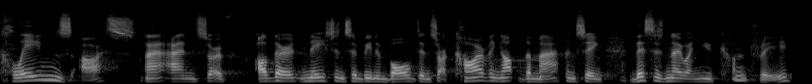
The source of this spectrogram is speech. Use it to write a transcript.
claims us uh, and sort of other nations have been involved in sort of carving up the map and saying, This is now a new country,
